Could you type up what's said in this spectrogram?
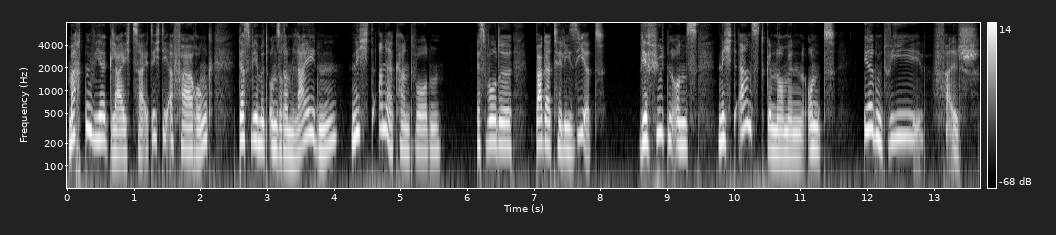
machten wir gleichzeitig die Erfahrung, dass wir mit unserem Leiden nicht anerkannt wurden. Es wurde bagatellisiert. Wir fühlten uns nicht ernst genommen und irgendwie falsch.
